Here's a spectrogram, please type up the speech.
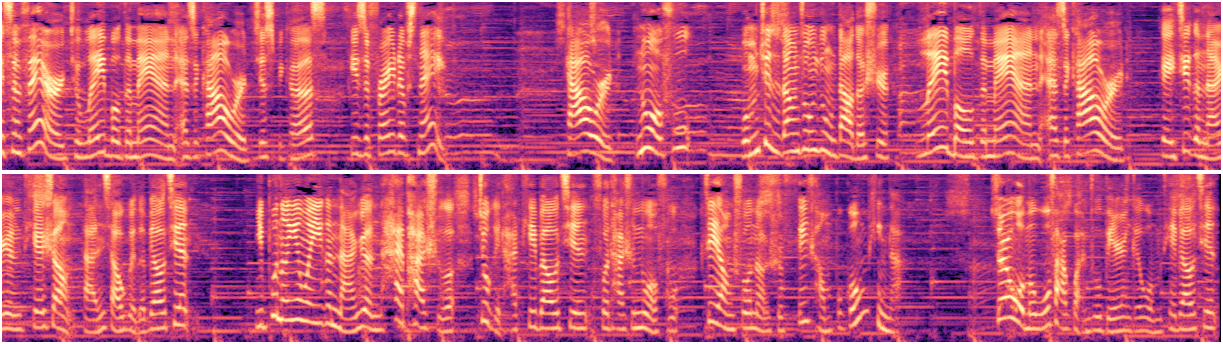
It's unfair to label the man as a coward just because he's afraid of snake. Coward，懦夫。我们句子当中用到的是 label the man as a coward，给这个男人贴上胆小鬼的标签。你不能因为一个男人害怕蛇就给他贴标签，说他是懦夫。这样说呢是非常不公平的。虽然我们无法管住别人给我们贴标签，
